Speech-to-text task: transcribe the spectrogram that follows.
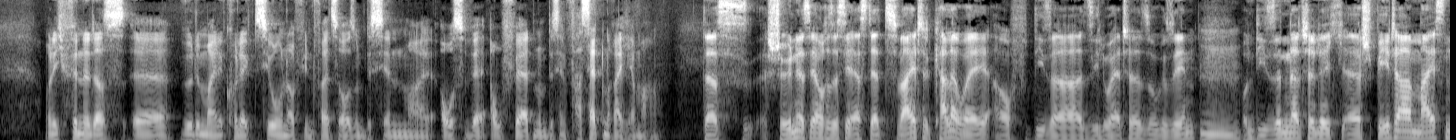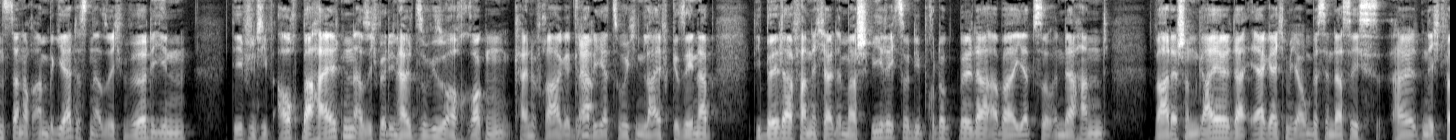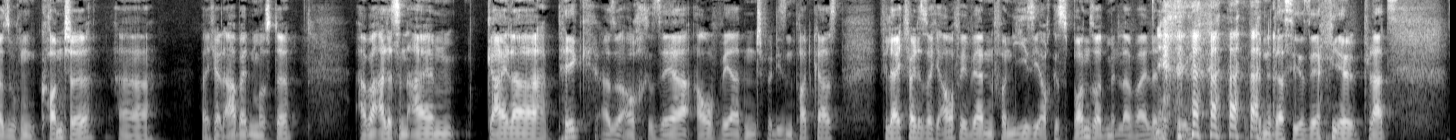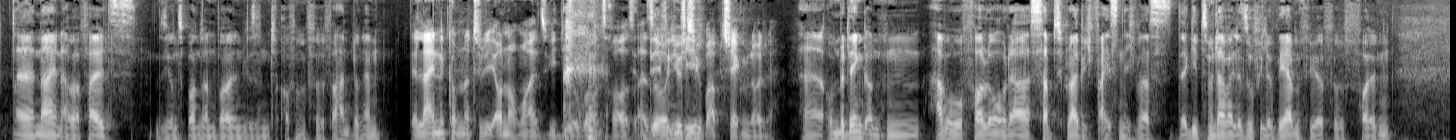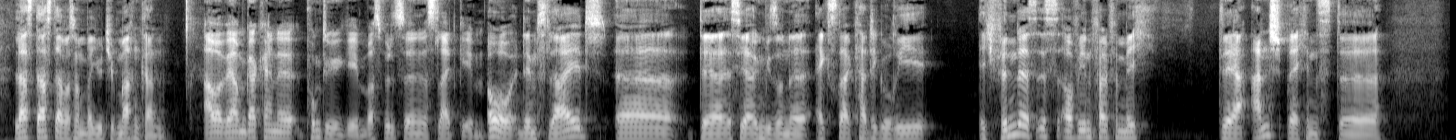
Und ich finde, das äh, würde meine Kollektion auf jeden Fall zu Hause ein bisschen mal aufwerten und ein bisschen facettenreicher machen. Das Schöne ist ja auch, es ist ja erst der zweite Colorway auf dieser Silhouette, so gesehen. Mhm. Und die sind natürlich äh, später meistens dann auch am begehrtesten. Also ich würde ihn definitiv auch behalten. Also ich würde ihn halt sowieso auch rocken, keine Frage. Gerade Ja. jetzt, wo ich ihn live gesehen habe. Die Bilder fand ich halt immer schwierig, so die Produktbilder, aber jetzt so in der Hand war der schon geil. Da ärgere ich mich auch ein bisschen, dass ich es halt nicht versuchen konnte, äh, weil ich halt arbeiten musste. Aber alles in allem geiler Pick, also auch sehr aufwertend für diesen Podcast. Vielleicht fällt es euch auf, wir werden von Yeezy auch gesponsert mittlerweile, deswegen findet das hier sehr viel Platz. Äh, nein, aber falls sie uns sponsern wollen, wir sind offen für Verhandlungen. Der Leinen kommt natürlich auch noch mal als Video bei uns raus. Also. YouTube abchecken, Leute. Äh, unbedingt und ein Abo, Follow oder Subscribe, ich weiß nicht was. Da gibt's mittlerweile so viele Werben für, für Folgen. Lass das da, was man bei YouTube machen kann. Aber wir haben gar keine Punkte gegeben. Was würdest du denn das Slide geben? Oh, dem Slide, äh, der ist ja irgendwie so eine extra Kategorie. Ich finde, es ist auf jeden Fall für mich der ansprechendste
